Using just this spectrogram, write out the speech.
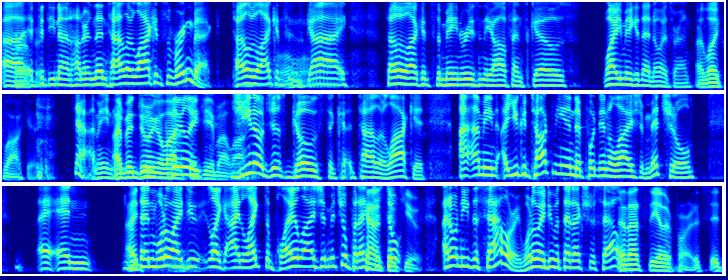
uh, at 5900 and then Tyler Lockett's the bring back. Tyler Lockett's his Oh. guy. Tyler Lockett's the main reason the offense goes. Why are you making that noise, Ryan? I like Lockett. Yeah, I mean, I've been doing a lot of thinking about Lockett. Geno just goes to Tyler Lockett. I, I mean, you could talk me into putting in Elijah Mitchell, and but I- then what do I do? Like, I like to play Elijah Mitchell, but I just don't. cute. I don't need the salary. What do I do with that extra salary? And that's the other part. It's it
